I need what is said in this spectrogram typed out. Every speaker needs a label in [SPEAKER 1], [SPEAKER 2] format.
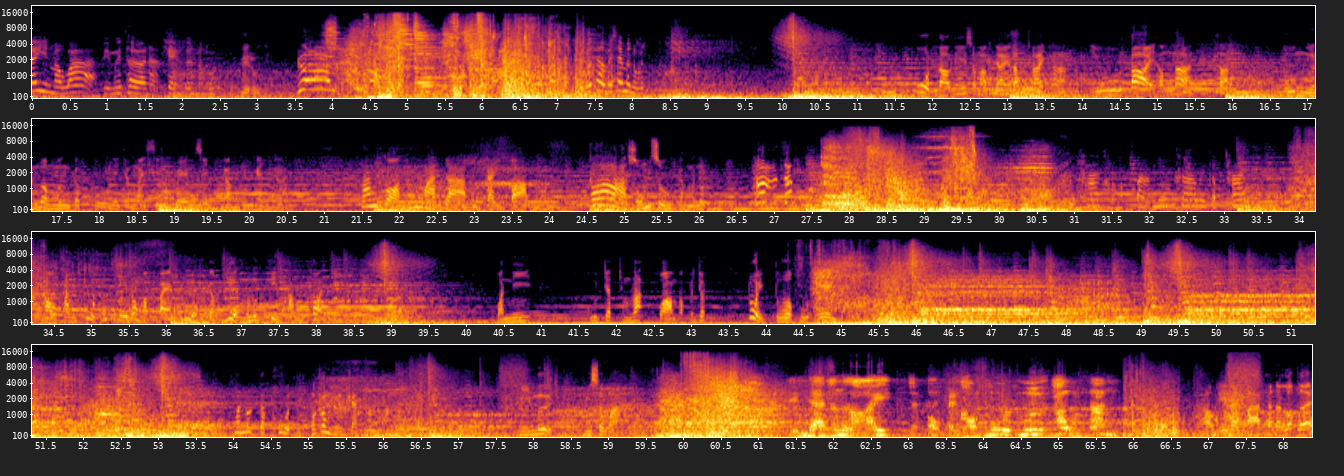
[SPEAKER 1] ได้ยินมาว่าฝีมือเธอน่ะ เก่งเกินมนุษย์
[SPEAKER 2] ไม่รู้สิ
[SPEAKER 1] หรือว่าเธอไม่ใช่มนุษย์
[SPEAKER 3] พูดเหล่านี้สมัครใจรับใช้ข้าอยู่ใต้อำนาจแห่งข้าดูเหมือนว่ามึงกับกูนี่จะไม่สิ้นเวรสิ้นกรรมกันง่ายๆ ครั้งก่อนมึงมารดาผู้ใจบาปมึงกล้าสมสู่กับมนุษย์ห้าซับ พันธุ์พูดของกูต้องมาแปดเลือดกับเลือดมนุษย์ที่ต่ำต้อย วันนี้กูจะชำระความอัปยศด้วยตัวกูเองมนุษย์กับพูดมันก็เหมือนกัน มีมืด มีสว่าง
[SPEAKER 4] ดินแดนทั้งหลาย จะตกเป็นของพูดมือเท่านั้น
[SPEAKER 3] เอาลิ้นและปากทางนรกเล
[SPEAKER 4] ย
